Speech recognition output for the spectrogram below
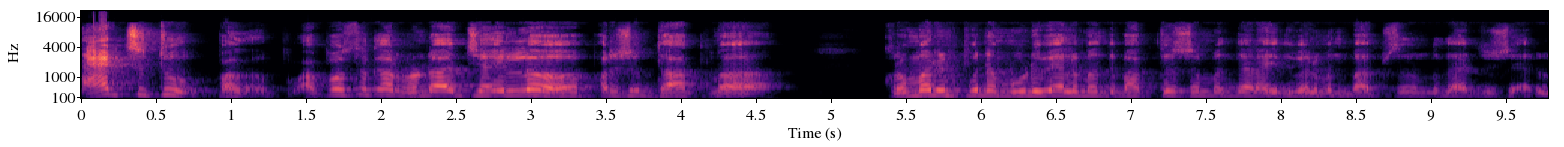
యాక్ట్స్ టూ అపోస్తక రెండో అధ్యాయంలో పరిశుద్ధాత్మ కృమ్మరింపున మూడు వేల మంది బాప్తిసం పొందారు ఐదు వేల మంది బాప్తిసం పొందారు చూశారు.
